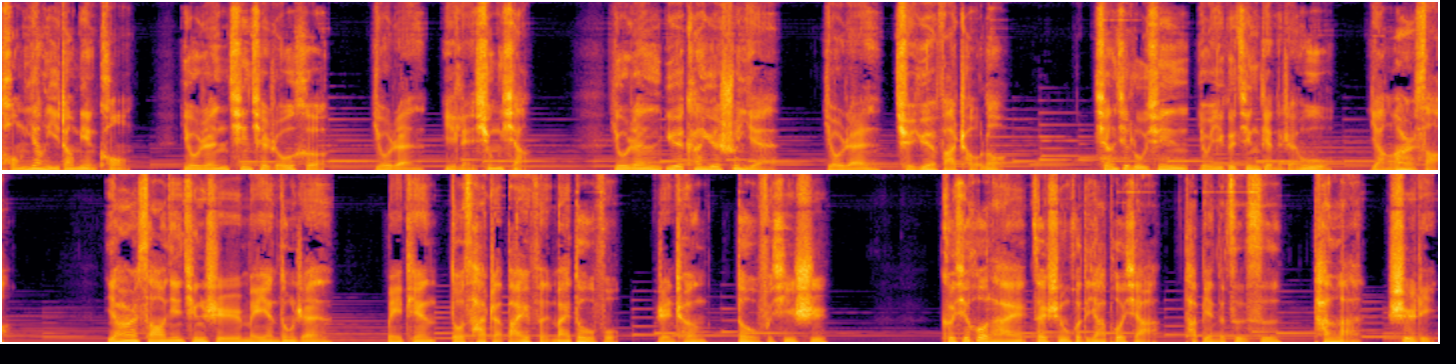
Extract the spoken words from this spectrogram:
同样一张面孔，有人亲切柔和，有人一脸凶相，有人越看越顺眼，有人却越发丑陋。想起鲁迅有一个经典的人物杨二嫂，杨二嫂年轻时美艳动人，每天都擦着白粉卖豆腐，人称豆腐西施。可惜后来在生活的压迫下，她变得自私、贪婪、势利。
